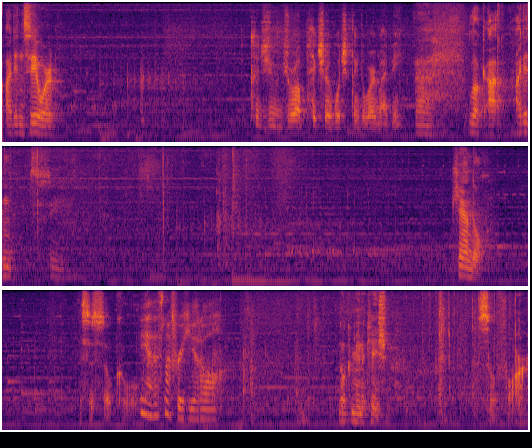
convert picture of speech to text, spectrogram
I didn't see a word. Could you draw a picture of what you think the word might be? Uh, look, I, I didn't see. Candle. This is so cool. Yeah, that's not freaky at all. No communication. So far.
